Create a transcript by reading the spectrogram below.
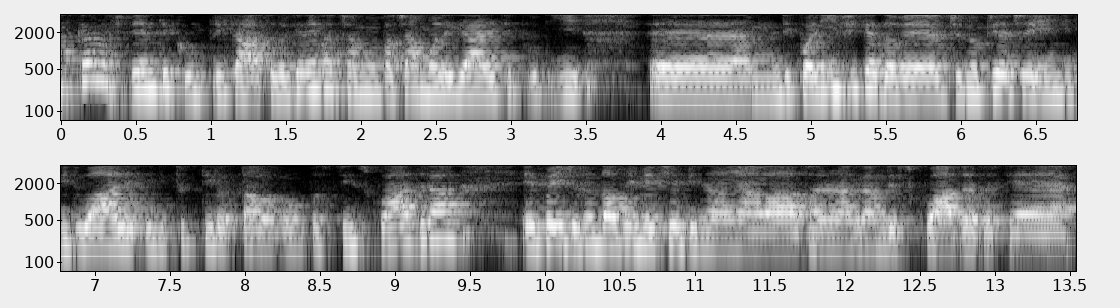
scherma effettivamente è complicato perché noi facciamo, facciamo le gare tipo di, eh, di qualifica dove il giorno prima c'è individuale, quindi tutti lottavano per un posto in squadra e poi il giorno dopo invece bisognava fare una grande squadra perché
